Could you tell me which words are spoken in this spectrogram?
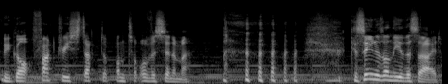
We got factories stacked up on top of a cinema. Casinos on the other side.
